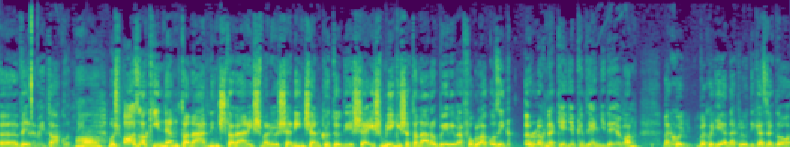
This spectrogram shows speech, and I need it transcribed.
uh, véleményt alkotni. Aha. Most az, aki nem tanár, nincs tanár ismerőse, nincsen kötődése, és mégis a tanárok bérével foglalkozik, örülök neki egyébként, hogy ennyi ideje van, meg hogy, meg hogy érdeklődik ezek a...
